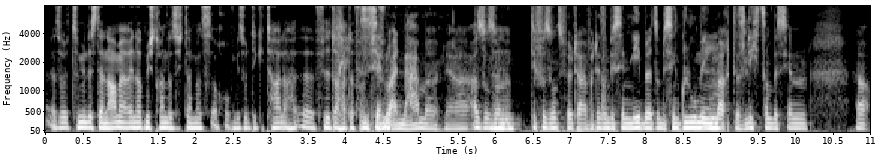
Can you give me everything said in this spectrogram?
Also zumindest der Name erinnert mich dran, dass ich damals auch irgendwie so digitale äh, Filter hatte Das von ist ja Tiffen. nur ein Name, ja. Also so Ja. ein Diffusionsfilter, einfach der so ein bisschen Nebel, so ein bisschen Glooming Mhm. macht, das Licht so ein bisschen, ja.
